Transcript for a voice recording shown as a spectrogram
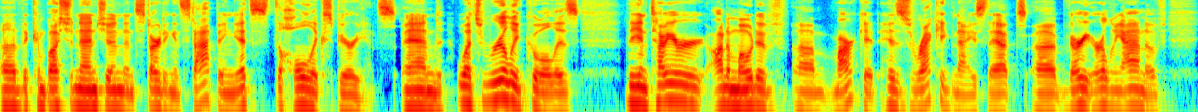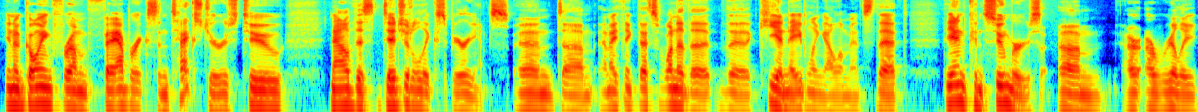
uh, the combustion engine and starting and stopping. It's the whole experience. And what's really cool is the entire automotive um, market has recognized that uh, very early on of you know going from fabrics and textures to now this digital experience and um, and I think that's one of the the key enabling elements that the end consumers um, are, are really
